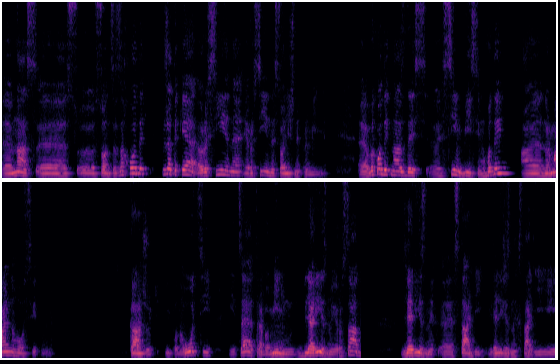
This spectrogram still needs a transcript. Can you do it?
в нас е, е, сонце заходить, вже таке розсіяне розсіяне сонячне проміння. Е, Виходить у нас десь е, 7-8 годин нормального освітлення. Кажуть і по науці, і це треба мінімум для різної розсади, для різних е, стадій, для різних стадій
